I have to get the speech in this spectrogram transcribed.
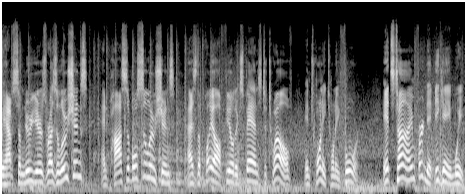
We have some New Year's resolutions and possible solutions as the playoff field expands to 12 in 2024. It's time for Nittany Game Week.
